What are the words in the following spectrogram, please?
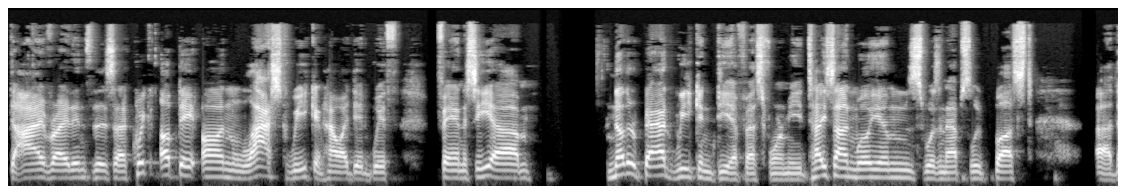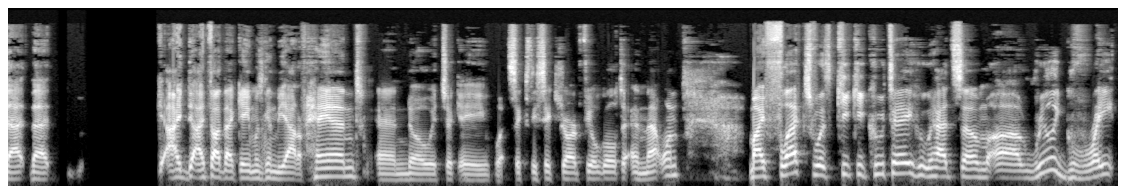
dive right into this. A quick update on last week and how I did with fantasy. Um, another bad week in DFS for me. Ty'Son Williams was an absolute bust. Uh, that that I, I thought that game was going to be out of hand, and no, it took a what 66 yard field goal to end that one. My flex was Keke Coutee, who had some uh, really great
